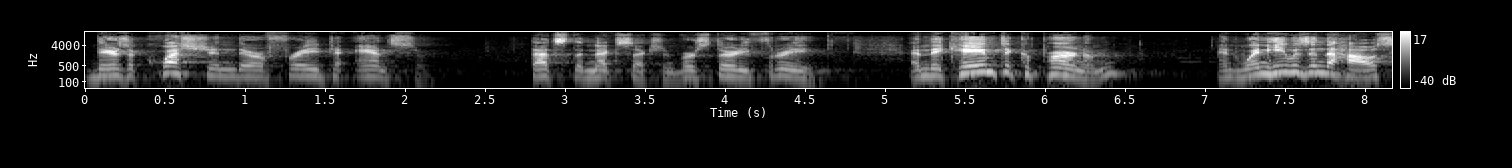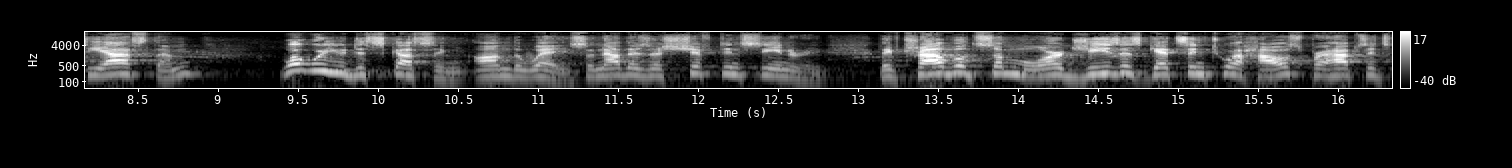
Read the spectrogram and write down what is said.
there's a question they're afraid to answer. That's the next section, verse 33. And they came to Capernaum, and when he was in the house, he asked them, What were you discussing on the way? So now there's a shift in scenery. They've traveled some more. Jesus gets into a house. Perhaps it's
